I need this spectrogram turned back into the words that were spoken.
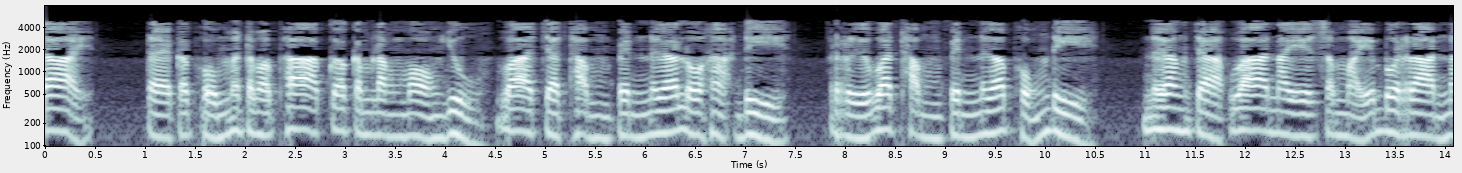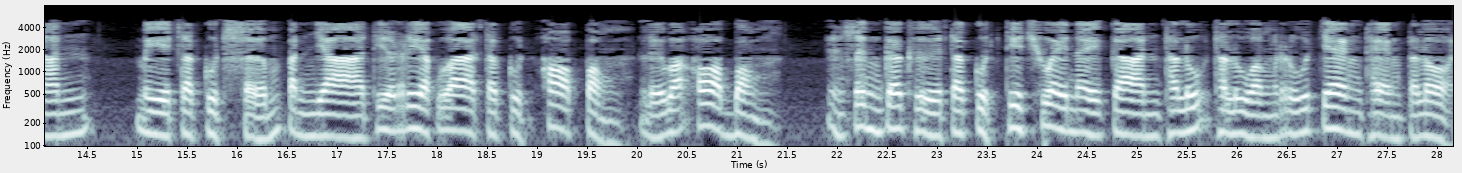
ได้ แต่กระผมอัตมภาพก็กำลังมองอยู่ ว่าจะทำเป็นเนื้อโลหะดี หรือว่าทำเป็นเนื้อผงดี เนื่องจากว่าในสมัยโบราณนั้น มีตะกุดเสริมปัญญาที่เรียกว่าตะกุดอ้อป่อง หรือว่าอ้อบ่อง ซึ่งก็คือตะกุดที่ช่วยในการทะลุทะลวงรู้แจ้งแทงตลอด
